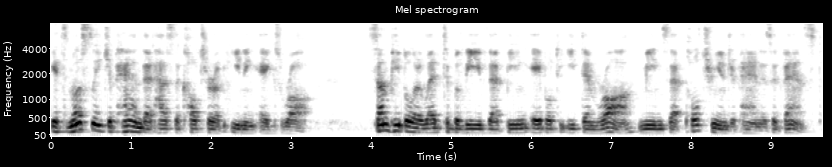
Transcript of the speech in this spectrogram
It's mostly Japan that has the culture of eating eggs raw. Some people are led to believe that being able to eat them raw means that poultry in Japan is advanced.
